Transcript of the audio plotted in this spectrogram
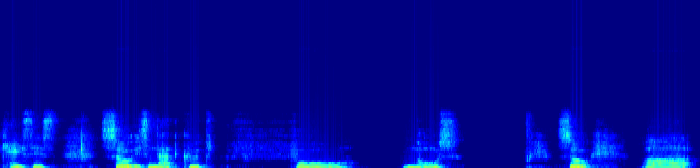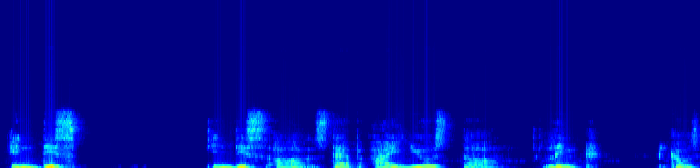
cases. So it's not good for nodes. So uh, in this in this uh, step I use the link because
